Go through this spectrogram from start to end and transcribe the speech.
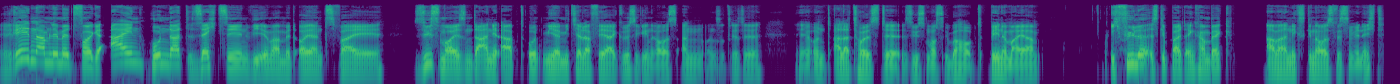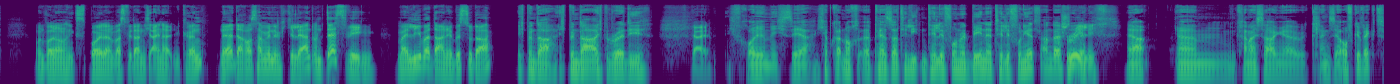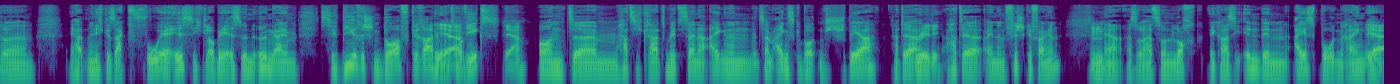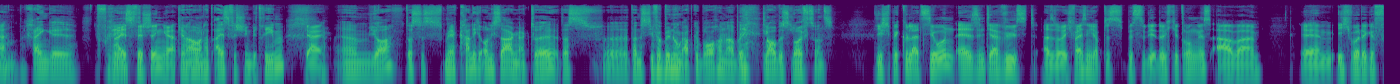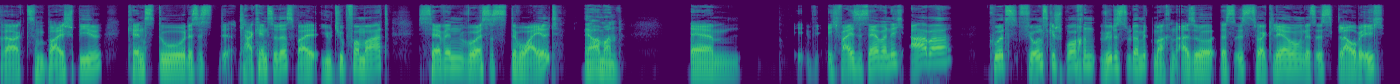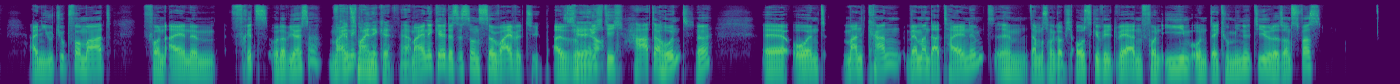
Reden am Limit, Folge 116, wie immer mit euren zwei Süßmäusen Daniel Abt und mir, Mietja Lafer. Grüße gehen raus an unsere dritte äh, und allertollste Süßmaus überhaupt, Bene Meier. Ich fühle, es gibt bald ein Comeback, aber nichts Genaues wissen wir nicht und wollen auch nichts spoilern, was wir da nicht einhalten können. Ne? Daraus haben wir nämlich gelernt und deswegen, mein lieber Daniel, bist du da? Ich bin da, ich bin da, ich bin ready. Geil. Ich freue mich sehr. Ich habe gerade noch äh, per Satellitentelefon mit Bene telefoniert an der Stelle. Really? Ja. Ähm, kann euch sagen, er klang sehr aufgeweckt. Ähm, er hat mir nicht gesagt, wo er ist. Ich glaube, er ist in irgendeinem sibirischen Dorf gerade Ja. unterwegs Ja. und ähm, hat sich gerade mit seiner eigenen, mit seinem eigens gebauten Speer hat er, Really? hat er einen Fisch gefangen. Hm? Ja, also er hat so ein Loch quasi in den Eisboden reinge, Ja. reingefräst. Eisfishing, ja. Genau, Mhm. und hat Eisfishing betrieben. Geil. Ähm, ja, das ist, mehr kann ich auch nicht sagen aktuell. Das, äh, dann ist die Verbindung abgebrochen, aber ich glaube, es läuft sonst. Die Spekulationen äh, sind ja wüst. Also ich weiß nicht, ob das bis zu dir durchgedrungen ist, aber ähm, ich wurde gefragt, zum Beispiel, kennst du, das ist, klar kennst du das, weil YouTube-Format Seven vs. The Wild. Ja, Mann. Ähm, ich weiß es selber nicht, aber kurz für uns gesprochen, würdest du da mitmachen? Also das ist zur Erklärung, das ist, glaube ich, ein YouTube-Format von einem Fritz, oder wie heißt er? Fritz Meinecke. Ja. Meinecke, das ist so ein Survival-Typ. Also so ein Genau. richtig harter Hund. Ne? Äh, und man kann, wenn man da teilnimmt, ähm, da muss man, glaube ich, ausgewählt werden von ihm und der Community oder sonst was.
